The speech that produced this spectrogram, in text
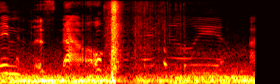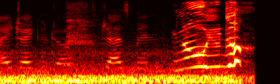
in this now. Occasionally, I Drake and Josh Jasmine. No, you don't.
